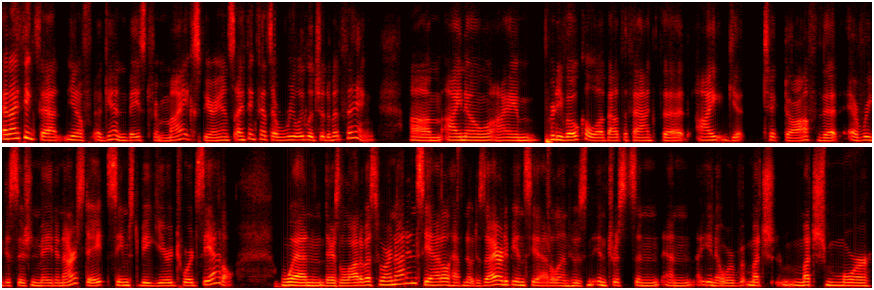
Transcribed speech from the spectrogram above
And I think that, you know, again, based from my experience, I think that's a really legitimate thing. Um, I know I'm pretty vocal about the fact that I get ticked off that every decision made in our state seems to be geared towards Seattle. When there's a lot of us who are not in Seattle, have no desire to be in Seattle, and whose interests and and you know are much much more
